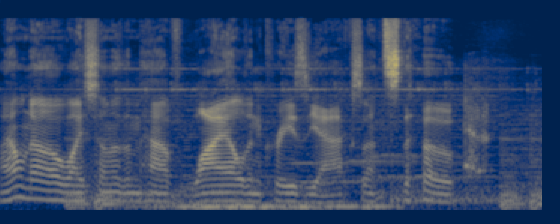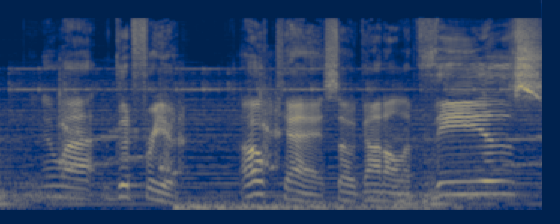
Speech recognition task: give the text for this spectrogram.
I don't know why some of them have wild and crazy accents, though. You know what? Good for you. Okay, so got all of these.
